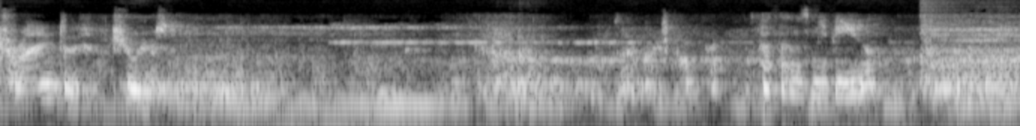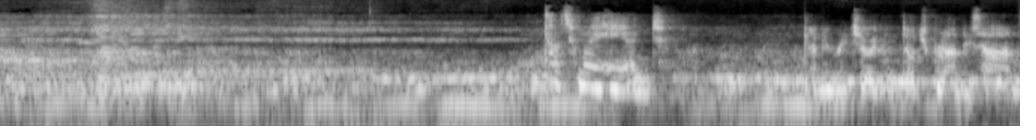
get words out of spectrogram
trying to show yourself. I thought it was maybe you. Touch my hand. Can you reach out and touch Brandy's hand?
